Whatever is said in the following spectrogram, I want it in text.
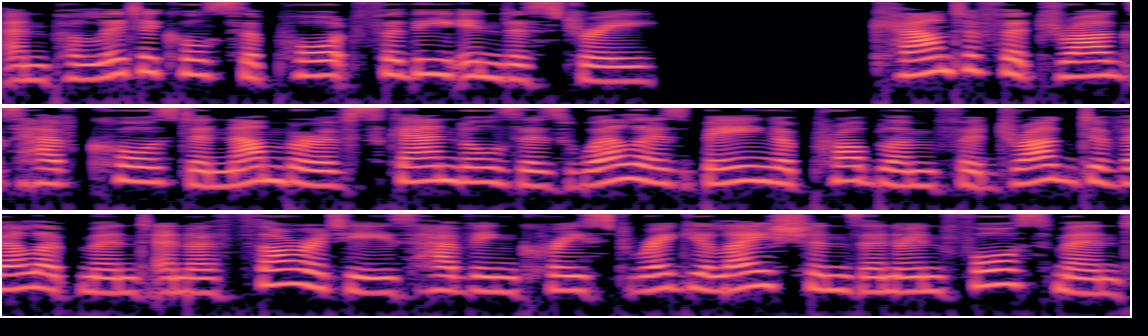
and political support for the industry. Counterfeit drugs have caused a number of scandals as well as being a problem for drug development and authorities have increased regulations and enforcement.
